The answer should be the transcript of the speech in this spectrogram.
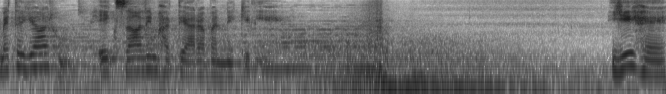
मैं तैयार हूँ एक जालिम हत्यारा बनने के लिए। ये है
